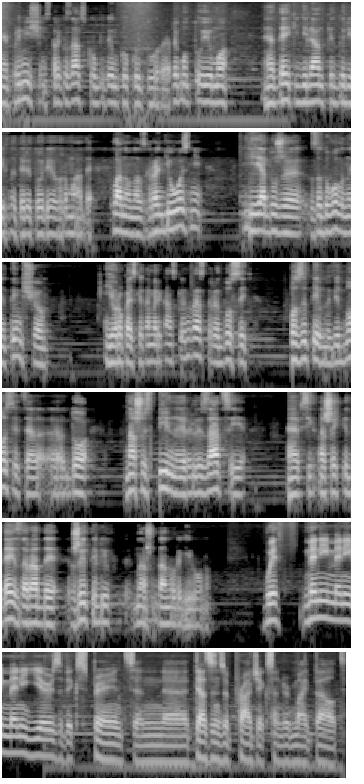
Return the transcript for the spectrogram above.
е, приміщень Староказацького будинку культури, ремонтуємо е, деякі ділянки доріг на території громади. Плани у нас грандіозні, і я дуже задоволений тим, що європейські та американські інвестори досить позитивно відносяться е, до нашої спільної реалізації всіх наших ідей заради жителів нашого даного регіону. With many, many, many years of experience and uh, dozens of projects under my belt,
